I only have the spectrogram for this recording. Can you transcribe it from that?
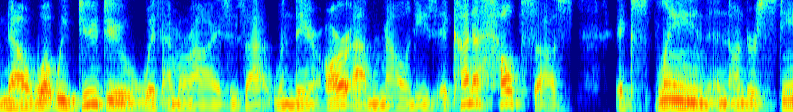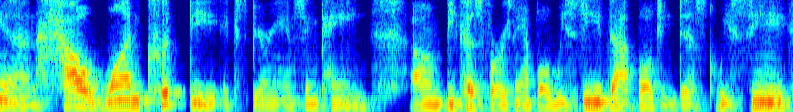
Now, what we do do with MRIs is that when there are abnormalities, it kind of helps us explain and understand how one could be experiencing pain. Um, because, for example, we see that bulging disc, we see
